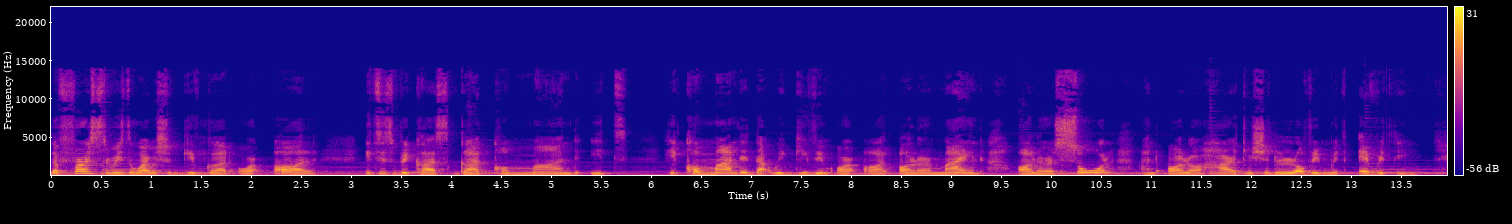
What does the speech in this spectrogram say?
The first reason why we should give God our all, it is because God commanded it. He commanded that we give Him our all, all our mind, all our soul, and all our heart. We should love Him with everything.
